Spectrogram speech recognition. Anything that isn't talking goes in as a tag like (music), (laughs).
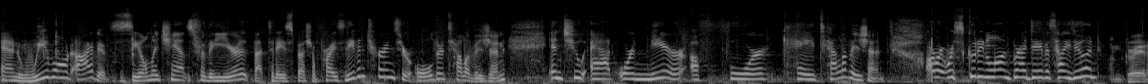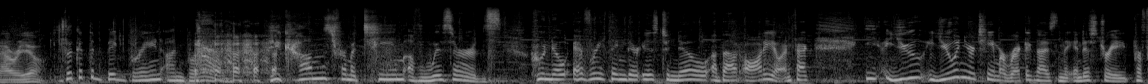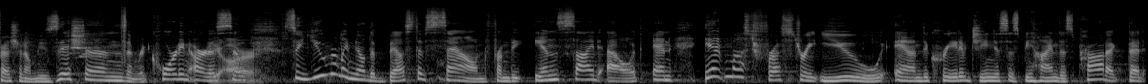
And we won't either. This is the only chance for the year that today's special price. It even turns your older television into at or near a 4K television. All right, we're scooting along. Brad Davis, how you doing? I'm great, how are you? Look at the big brain on Brad. (laughs) he comes from a team of wizards who know everything there is to know about audio. In fact, you you and your team are recognized in the industry, professional musicians and recording artists. Are. So, so you really know the best of sound from the inside out, and it must frustrate you and the creative geniuses behind this product that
